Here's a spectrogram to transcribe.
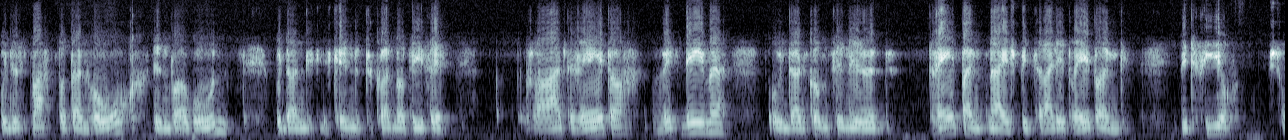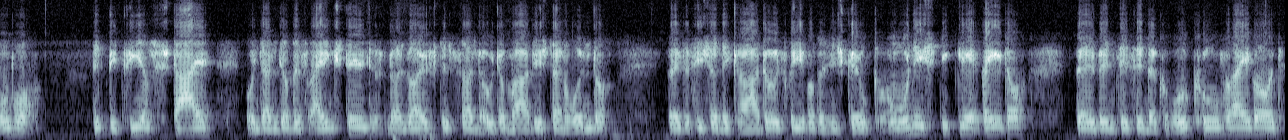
Und das macht man dann hoch, den Waggon. Und dann kann, kann man diese Radräder wegnehmen. Und dann kommt so eine Drehbank rein, spezielle Drehbank mit vier Schrubber, nicht mit vier Stahl. Und dann wird es eingestellt und dann läuft es dann automatisch dann runter. Weil das ist ja nicht geradeausrieber, das ist chronisch, die Räder. Weil wenn es in der Kurve reingeht,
